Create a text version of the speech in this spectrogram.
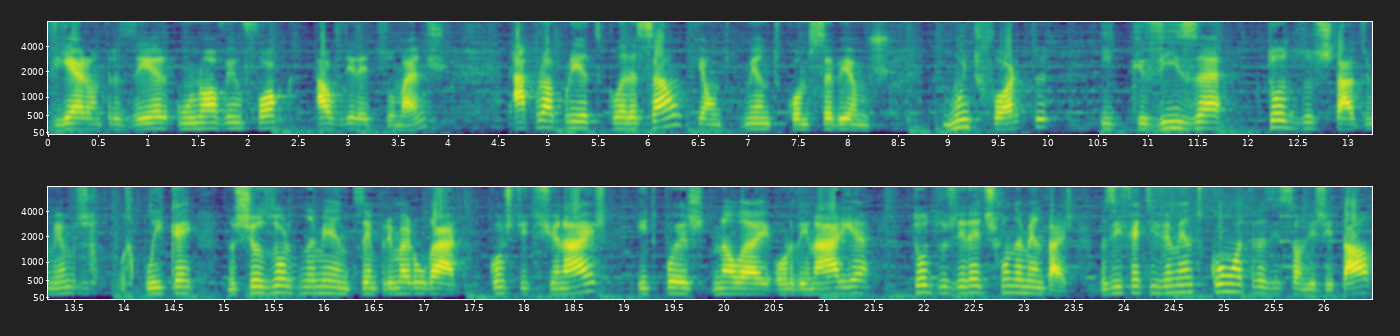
vieram trazer um novo enfoque aos direitos humanos, à própria declaração, que é um documento, como sabemos, muito forte e que visa todos os Estados-membros repliquem nos seus ordenamentos, em primeiro lugar, constitucionais e depois na lei ordinária, todos os direitos fundamentais. Mas efetivamente, com a transição digital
